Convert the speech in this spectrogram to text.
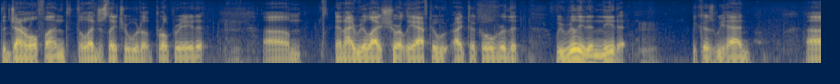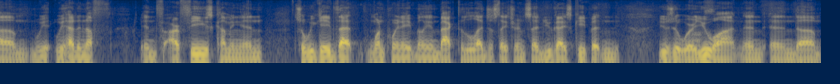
the general fund. The legislature would appropriate it. Um, and I realized shortly after I took over that we really didn't need it because we had um, we, we had enough in our fees coming in. So we gave that 1.8 million back to the legislature and said, you guys keep it and use it where you want. And, and um,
